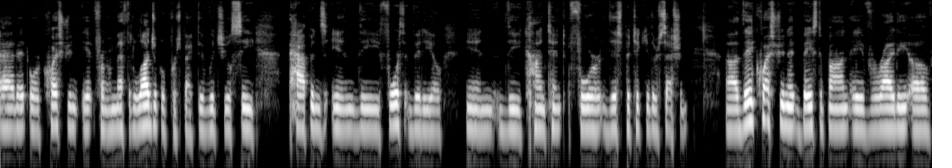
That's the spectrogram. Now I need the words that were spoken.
at it or question it from a methodological perspective, which you'll see happens in the fourth video in the content for this particular session. Uh, they question it based upon a variety of,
